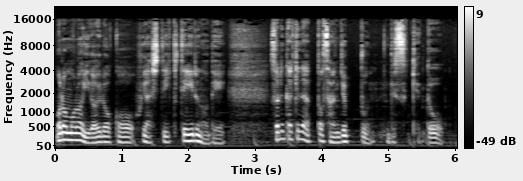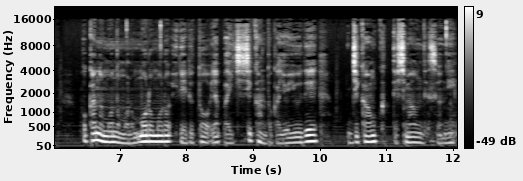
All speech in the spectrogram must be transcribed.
もろもろいろいろこう、増やしてきているので、それだけだと30分ですけど、他のものももろもろ入れると、やっぱ1時間とか余裕で時間を食ってしまうんですよね。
